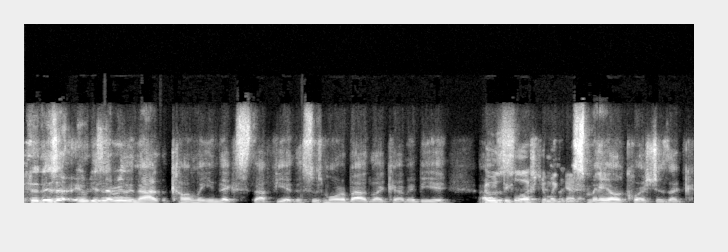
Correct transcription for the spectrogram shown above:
so this is a really not commonly indexed stuff yet. This was more about like uh, maybe it was celestial like mechanics. Smale questions like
